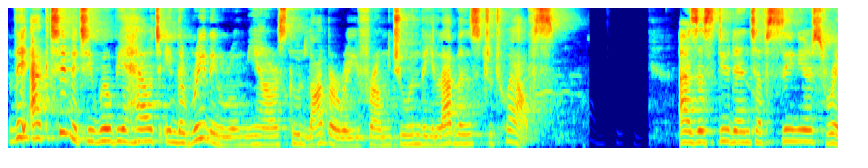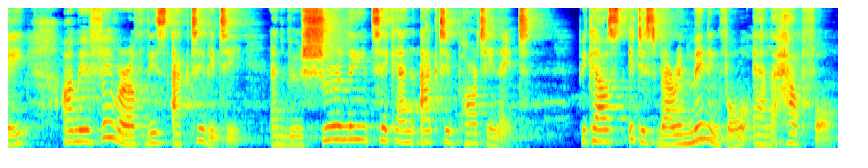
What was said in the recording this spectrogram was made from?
The activity will be held in the reading room in our school library from June the 11th to 12th. As a student of Senior 3, I'm in favor of this activity and will surely take an active part in it because it is very meaningful and helpful.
